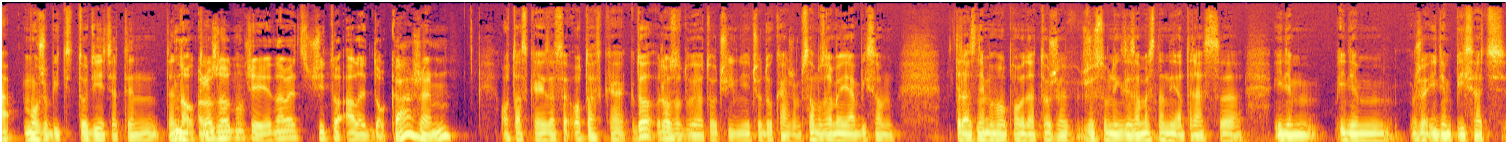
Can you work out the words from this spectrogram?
a môže byť to dieťa ten... ten no, rozhodnutie je jedna vec, či to ale dokážem, Otázka je zase otázka, kto rozhoduje o to, či niečo dokážem. Samozrejme, ja by som teraz nemohol povedať to, že, že som niekde zamestnaný a teraz uh, idem, idem, že idem písať,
